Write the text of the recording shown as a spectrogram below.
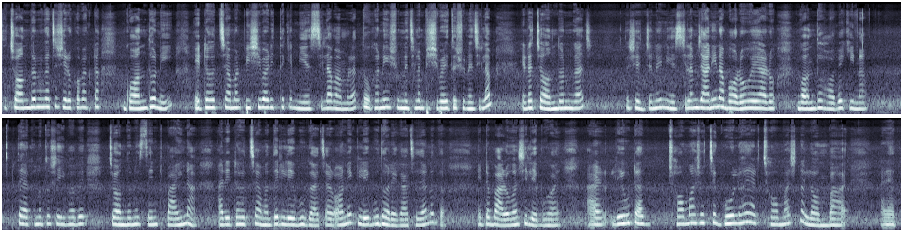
তো চন্দন গাছে সেরকম একটা গন্ধ নেই। এটা হচ্ছে আমার পিসি বাড়ির থেকে নিয়ে এসেছিলাম আমরা। তো ওখানেই শুনেছিলাম, পিসি বাড়িতে শুনেছিলাম, এটা চন্দন গাছ। তো সেই জন্যই নিয়ে এসেছিলাম। জানি না বড় হয়ে আরও গন্ধ হবে কি না তো এখনও তো সেইভাবে চন্দনের সেন্ট পাই না। আর এটা হচ্ছে আমাদের লেবু গাছ। আর অনেক লেবু ধরে গাছে, জানো তো? এটা বারো মাসই লেবু হয়। আর লেবুটা ছ মাস হচ্ছে গোল হয় আর ছ মাস না লম্বা হয়। আর এত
